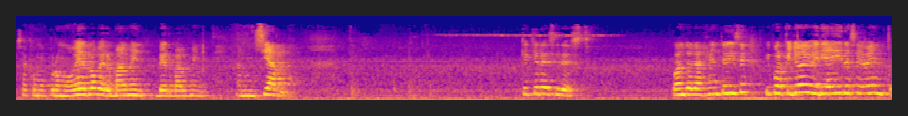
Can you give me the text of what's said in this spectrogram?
o sea, como promoverlo verbalmente, verbalmente, anunciarlo. ¿Qué quiere decir esto? Cuando la gente dice, ¿y por qué yo debería ir a ese evento?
